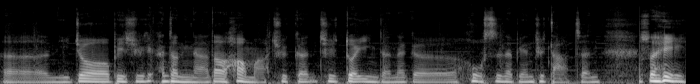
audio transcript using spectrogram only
呃，你就必须按照你拿到的号码去跟去对应的那个护士那边去打针，所以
